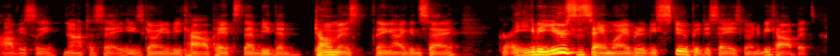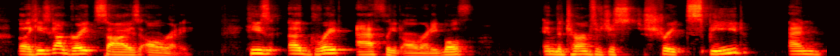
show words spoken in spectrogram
obviously not to say he's going to be Kyle Pitts. That'd be the dumbest thing I could say. He could be used the same way, but it'd be stupid to say he's going to be Kyle Pitts. But like he's got great size already. He's a great athlete already, both in the terms of just straight speed and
